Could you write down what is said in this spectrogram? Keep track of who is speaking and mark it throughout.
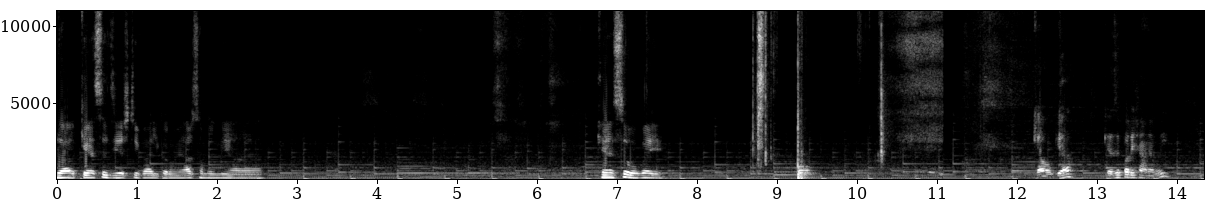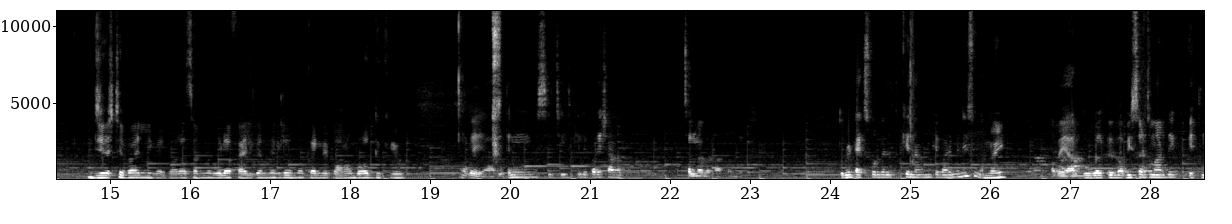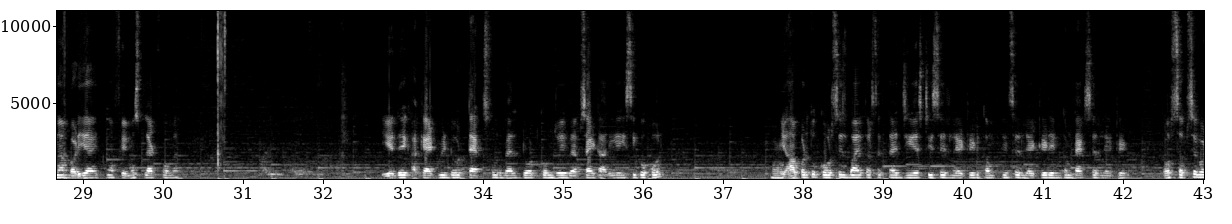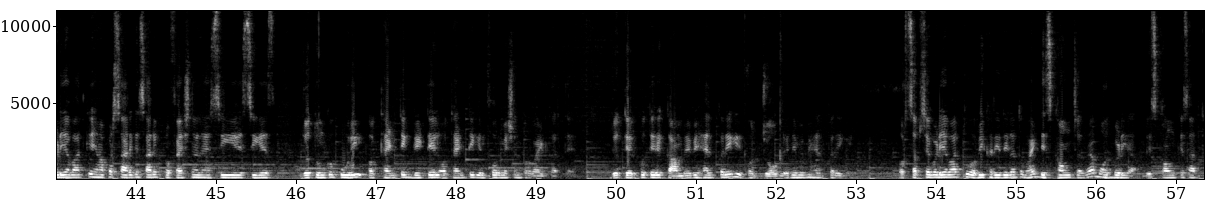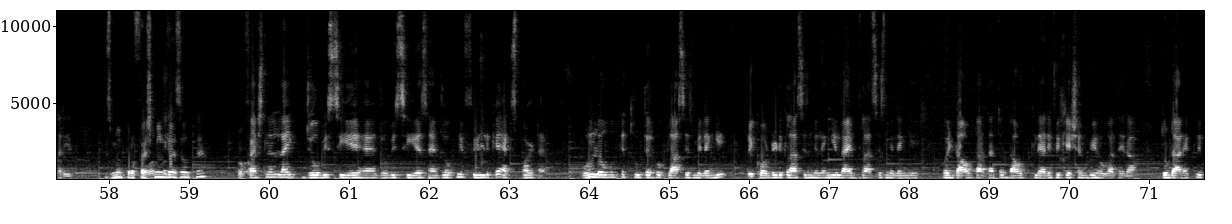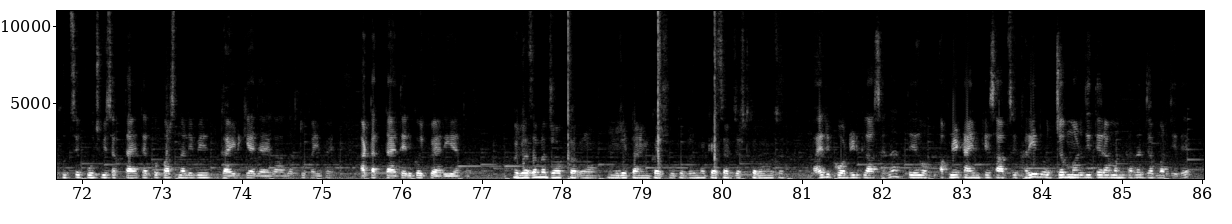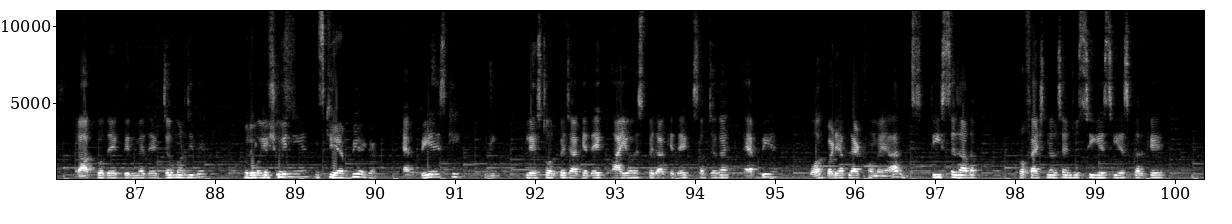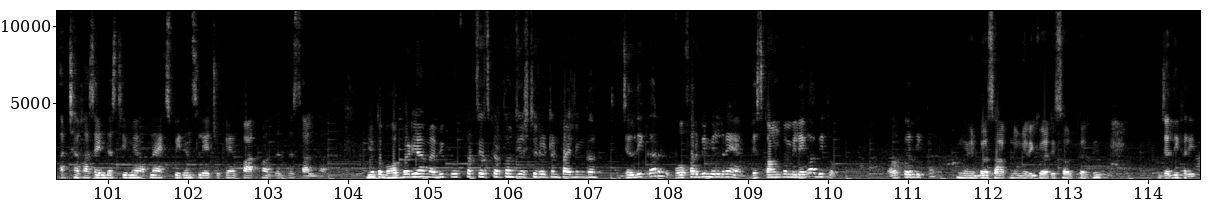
Speaker 1: यार कैसे GST file करूँ यार? समझ नहीं आ रहा यार। कैसे होगा ये
Speaker 2: क्या हो गया? कैसे परेशान है भाई?
Speaker 1: जीएसटी फ़ाइल नहीं कर पा रहा। सर ने बोला फ़ाइल करने के लिए मैं कर नहीं पा रहा हूँ। बहुत दुखी हूँ।
Speaker 2: अबे यार इतनी सी चीज़ के लिए परेशान है। चल मैं बताता हूँ। तूने टैक्स फॉर वेल्थ के नाम के बारे में नहीं सुना?
Speaker 1: नहीं।
Speaker 2: अबे यार गूगल पे अभी सर्च मार देख इतना बढ़िया इतना फ़ेमस प्लेटफॉर्म है। ये Dekh academy dot tax for wealth dot com जो ये वेबसाइट आ रही है इसी को खोल।
Speaker 1: हाँ,
Speaker 2: यहाँ पर तो कोर्सेज बाय कर सकता है जीएसटी से रिलेटेड कंपनी से रिलेटेड इनकम टैक्स से रिलेटेड और सबसे बढ़िया बात कि यहाँ पर सारे के सारे प्रोफेशनल हैं सी ए सी एस जो तुमको पूरी authentic detail authentic information provide करते हैं जो तेरे को तेरे काम में भी हेल्प करेगी और जॉब लेने में भी हेल्प करेगी। और सबसे बढ़िया बात तू अभी खरीदेगा तो भाई डिस्काउंट चल रहा है बहुत बढ़िया। डिस्काउंट के साथ खरीद।
Speaker 1: इसमें प्रोफेशनल कैसे होते हैं?
Speaker 2: प्रोफेशनल लाइक जो भी सी ए है जो भी सी एस हैं जो अपनी फ़ील्ड के एक्सपर्ट है उन लोगों के थ्रू तेरे को क्लासेस मिलेंगी रिकॉर्डेड क्लासेस मिलेंगी लाइव क्लासेस मिलेंगी। कोई डाउट आता है तो डाउट क्लैरिफिकेशन भी होगा तेरा। तू डायरेक्टली खुद से पूछ भी सकता है तेरे को पर्सनली भी गाइड किया जाएगा अगर तू कहीं पे अटकता है तेरी कोई क्वेरी है तो।
Speaker 1: जैसा मैं जॉब कर रहा हूँ मुझे टाइम का इशू तो फिर मैं कैसे एडजस्ट करूँगा उसे?
Speaker 2: भाई रिकॉर्डेड क्लास है ना ते अपने टाइम के हिसाब से खरीद। और जब मर्ज़ी तेरा मन कर रहा है जब मर्ज़ी देख रात को देख दिन में देख जब मर्ज़ी देख
Speaker 1: मुझे
Speaker 2: कोई issue ही नहीं है।
Speaker 1: इसकी ऐप भी है क्या?
Speaker 2: ऐप भी है इसकी। प्ले स्टोर पे जाके देख आईओएस पे जाके देख सब जगह ऐप भी है। बहुत बढ़िया प्लेटफॉर्म है यार। तीस से ज़्यादा प्रोफेशनल्स हैं जो सी एस सी एस करके अच्छा खासा इंडस्ट्री में अपना एक्सपीरियंस ले चुके हैं पाँच पाँच दस दस साल का।
Speaker 1: ये तो बहुत बढ़िया है। मैं भी कोर्स परचेज करता हूँ जीएसटी रिटर्न फाइलिंग का।
Speaker 2: जल्दी कर ऑफ़र भी मिल रहे हैं। डिस्काउंट पे मिलेगा अभी तो। और कोई दिक्कत?
Speaker 1: नहीं बस आपने मेरी क्वेरी सॉल्व कर दी।
Speaker 2: जल्दी खरीद।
